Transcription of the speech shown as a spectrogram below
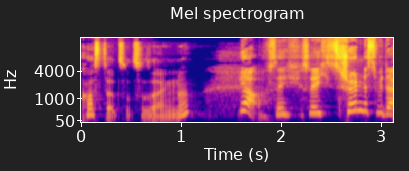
kostet, sozusagen, ne? Ja, sehe ich, sehe ich. Schön, dass wir da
